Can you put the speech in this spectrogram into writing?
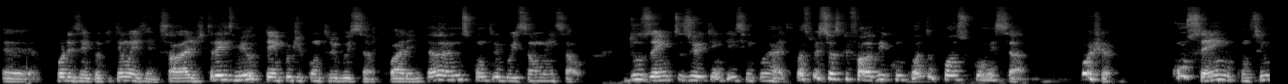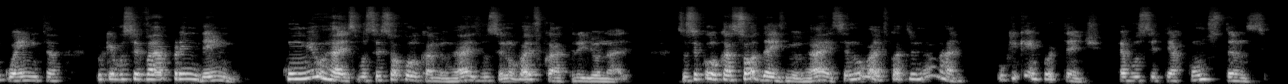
É, por exemplo, aqui tem um exemplo: salário de 3 mil, tempo de contribuição 40 anos, contribuição mensal 285 reais. Para as pessoas que falam, Vi, com quanto eu posso começar? Poxa, com 100, com 50, porque você vai aprendendo. Com mil reais, se você só colocar mil reais, você não vai ficar trilionário. Se você colocar só 10 mil reais, você não vai ficar trilionário. O que, que é importante? É você ter a constância.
